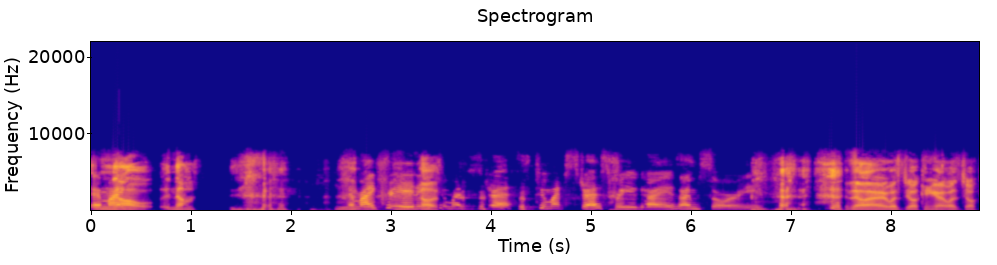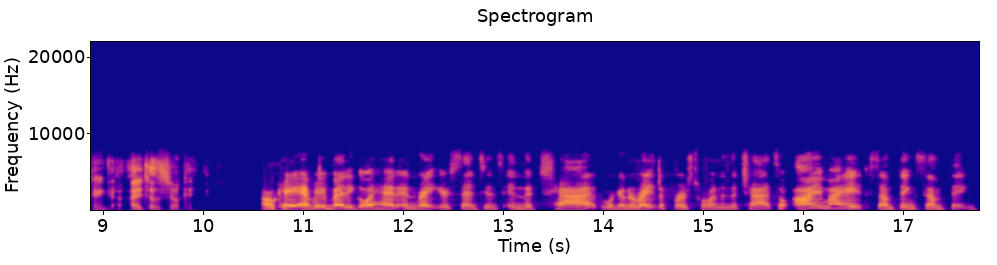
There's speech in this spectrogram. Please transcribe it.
Am I now, now. am I creating No. too much stress? Too much stress for you guys? I'm sorry. no, I was joking. I was joking. I just joking. Okay, everybody go ahead and write your sentence in the chat. We're going to write the first one in the chat. So I might something something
